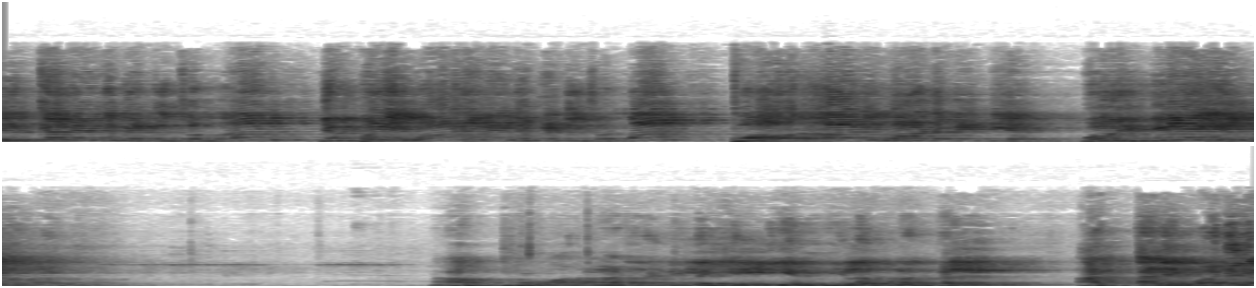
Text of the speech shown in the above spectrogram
இருக்க வேண்டும் என்று சொன்னால் எப்படி வாழ வேண்டும் என்று சொன்னால் போராடி வாழ வேண்டிய ஒரு நிலையில் நாம் வாழ்கிறோம். நான் போராடுற நிலையில் என் நிலவுலங்கள் அத்தனை வடுக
